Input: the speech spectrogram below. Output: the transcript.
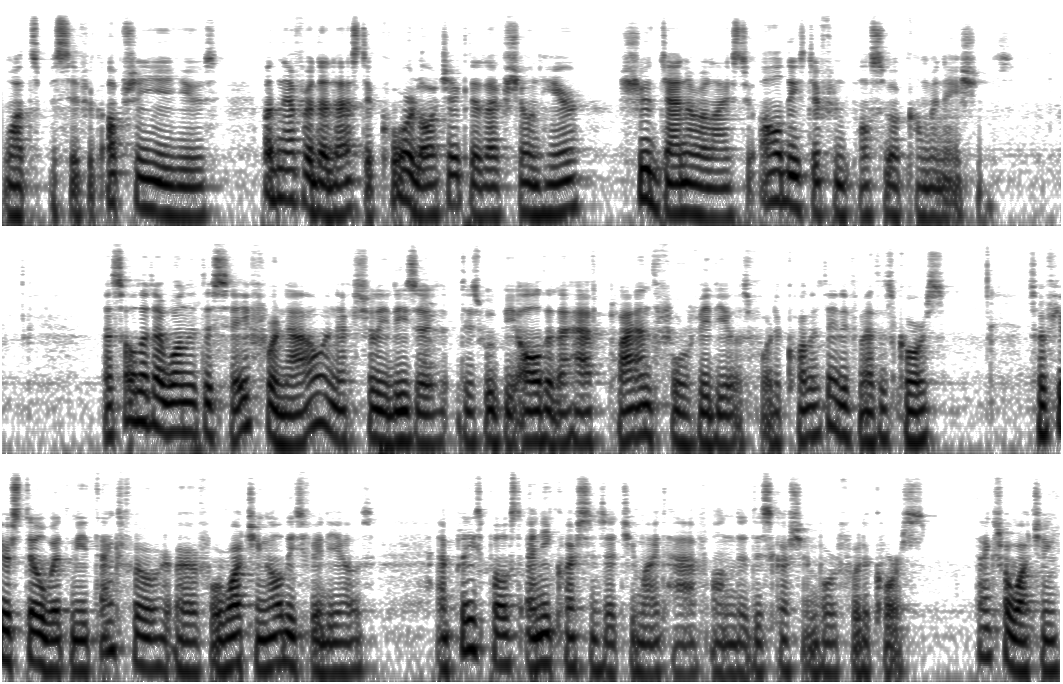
what specific option you use. But nevertheless, the core logic that I've shown here should generalize to all these different possible combinations. That's all that I wanted to say for now, and actually these are, this would be all that I have planned for videos for the Quantitative Methods course. So if you're still with me, thanks for, uh, for watching all these videos, and please post any questions that you might have on the discussion board for the course. Thanks for watching.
